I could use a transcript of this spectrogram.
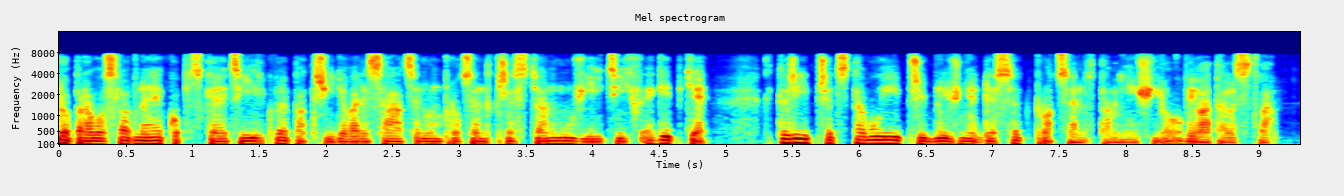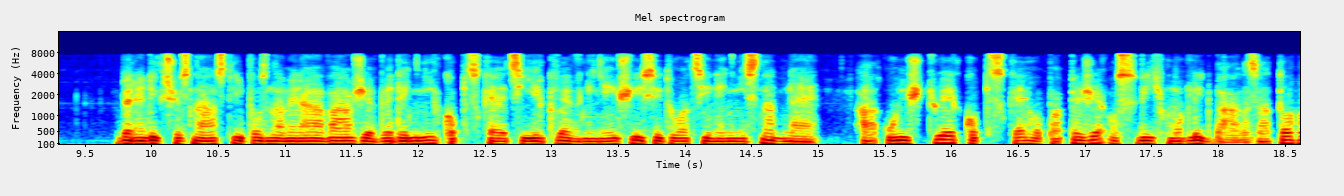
Do pravoslavné koptské církve patří 97% křesťanů žijících v Egyptě, kteří představují přibližně 10% tamnějšího obyvatelstva. Benedikt XVI. poznamenává, že vedení koptské církve v nynější situaci není snadné a ujišťuje koptského papeže o svých modlitbách za to,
